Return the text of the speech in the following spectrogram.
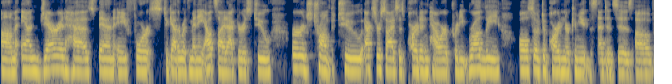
Um, and Jared has been a force, together with many outside actors, to urge Trump to exercise his pardon power pretty broadly, also to pardon or commute the sentences of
